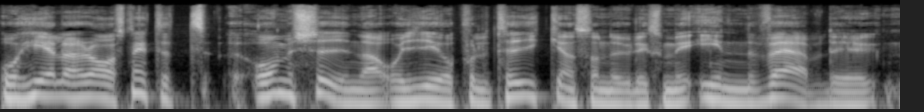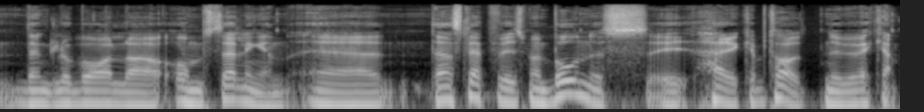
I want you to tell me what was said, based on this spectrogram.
Och hela det här avsnittet om Kina och geopolitiken som nu liksom är invävd i den globala omställningen, eh, den släpper vi som en bonus här i kapitalet nu i veckan.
